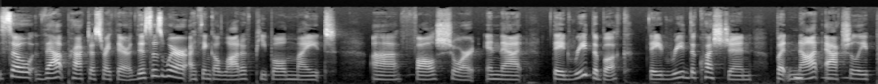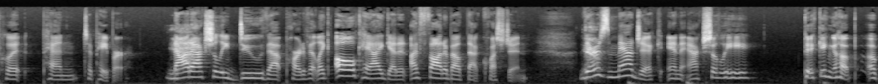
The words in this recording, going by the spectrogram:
so that practice right there, this is where I think a lot of people might uh, fall short in that they'd read the book, they'd read the question, but mm-hmm. not actually put pen to paper. Yeah. Not actually do that part of it. Like, oh, okay, I get it. I've thought about that question. Yeah. There's magic in actually picking up a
